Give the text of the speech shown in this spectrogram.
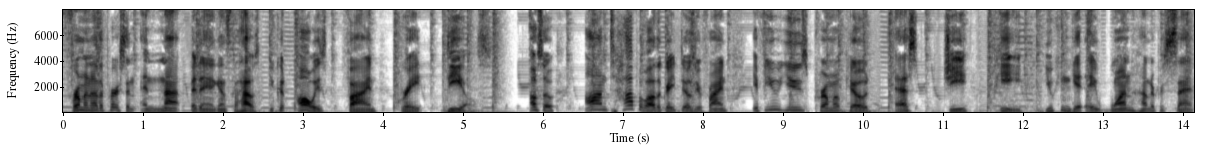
from another person and not betting against the house. You can always find great deals. Also, on top of all the great deals you'll find, if you use promo code SGP, you can get a 100%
